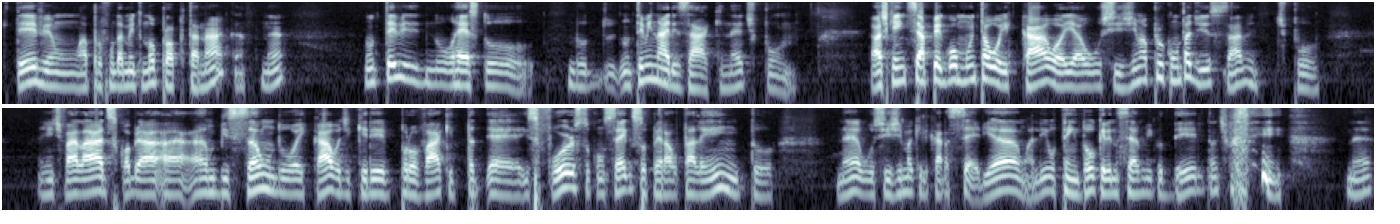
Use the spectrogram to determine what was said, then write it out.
que teve um aprofundamento no próprio Tanaka, né? Não teve no resto do, do, não tem Inarizaki, né? Tipo, acho que a gente se apegou muito ao Oikawa e ao Shijima por conta disso, sabe? Tipo, a gente vai lá, descobre a, a ambição do Oikawa de querer provar que é, esforço consegue superar o talento, né? O Shijima aquele cara serião ali, o Tendou querendo ser amigo dele, então tipo assim, né?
